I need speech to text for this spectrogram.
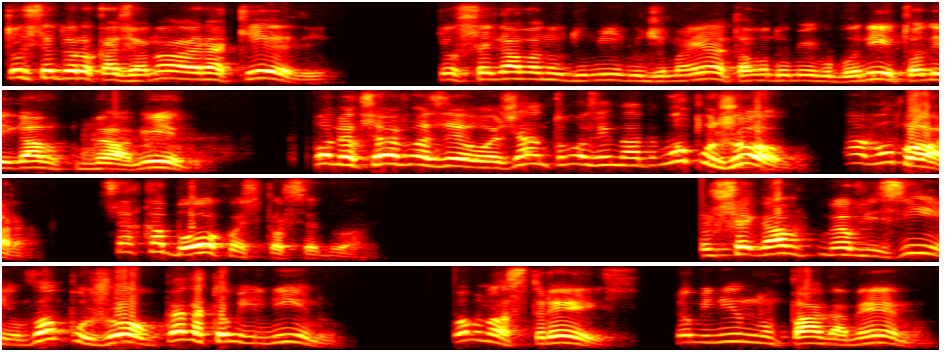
Torcedor ocasional era aquele que eu chegava no domingo de manhã, estava um domingo bonito, eu ligava para o meu amigo. Pô, meu, o que você vai fazer hoje? Ah, não estou fazendo nada. Vamos para o jogo? Ah, vamos embora. Você acabou com esse torcedor. Eu chegava para o meu vizinho, vamos para o jogo, pega teu menino. Vamos nós três. Teu menino não paga mesmo.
